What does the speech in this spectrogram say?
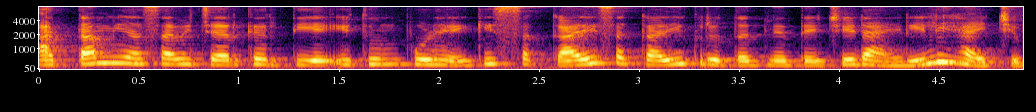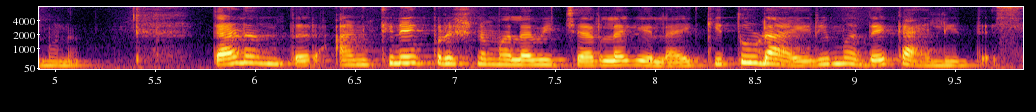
आता मी असा विचार करते इथून पुढे की सकाळी सकाळी कृतज्ञतेची डायरी लिहायची म्हणून. त्यानंतर आणखीन एक प्रश्न मला विचारला गेला आहे की तू डायरीमध्ये काय लिहितेस?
